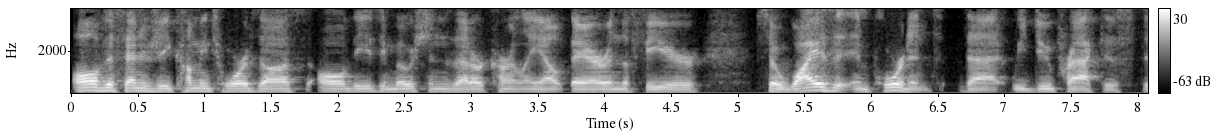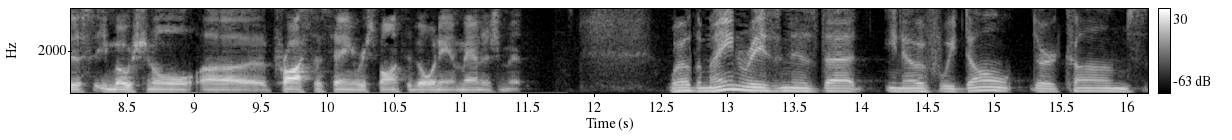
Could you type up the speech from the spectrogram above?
all of this energy coming towards us all these emotions that are currently out there and the fear so why is it important that we do practice this emotional uh, processing responsibility and management well, the main reason is that, you know, if we don't, there comes,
